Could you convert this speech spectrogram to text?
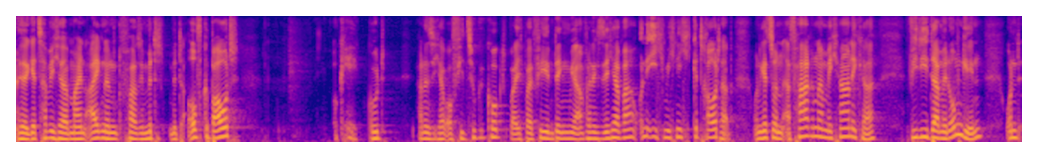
Äh, jetzt habe ich ja meinen eigenen quasi mit, mit aufgebaut. Okay, gut. Hannes, ich habe auch viel zugeguckt, weil ich bei vielen Dingen mir einfach nicht sicher war und ich mich nicht getraut habe. Und jetzt so ein erfahrener Mechaniker, wie die damit umgehen und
